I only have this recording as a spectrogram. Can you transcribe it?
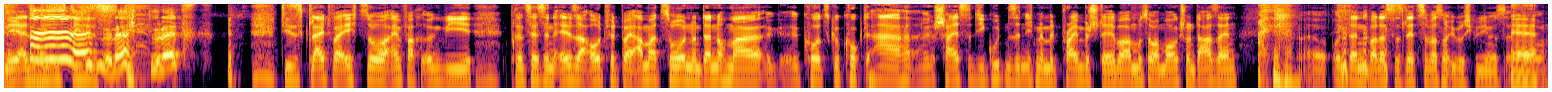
Nee, also dieses, dieses, Dieses Kleid war echt so einfach irgendwie Prinzessin Elsa Outfit bei Amazon und dann noch mal äh, kurz geguckt, ah, scheiße, die guten sind nicht mehr mit Prime bestellbar, muss aber morgen schon da sein. Äh, und dann war das das letzte, was noch übrig geblieben ist. Äh, Also,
